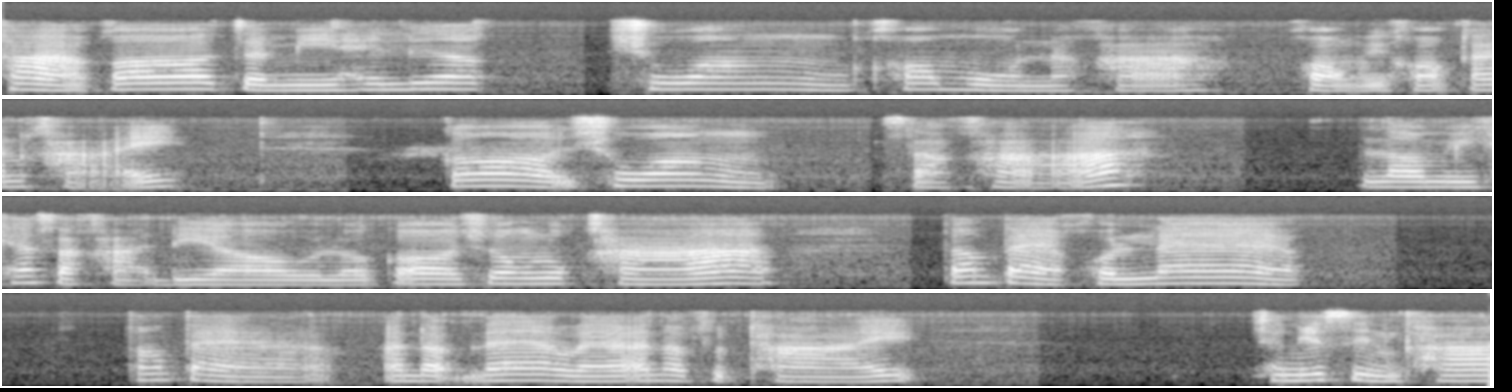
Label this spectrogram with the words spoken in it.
ค่ะก็จะมีให้เลือกช่วงข้อมูลนะคะ ของวิเคราะห์การขาย ก็ช่วงสาขา เรามีแค่สาขาเดียว แล้วก็ช่วงลูกค้า ตั้งแต่คนแรก ตั้งแต่อันดับแรกและอันดับสุดท้าย ชนิดสินค้า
